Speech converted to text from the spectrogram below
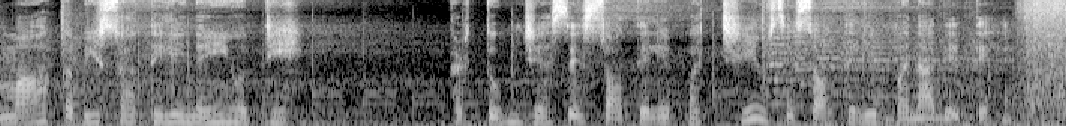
माँ कभी सौतेली नहीं होती। पर तुम जैसे सौतेले बच्चे, उसे सौतेली बना देते हैं।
